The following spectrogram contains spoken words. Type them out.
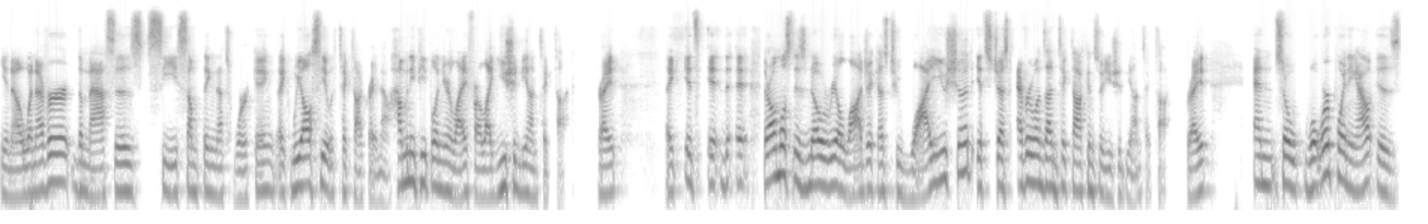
You know, whenever the masses see something that's working, like we all see it with TikTok right now. How many people in your life are like, you should be on TikTok, right? Like it's it, it, there almost is no real logic as to why you should. It's just everyone's on TikTok and so you should be on TikTok, right? And so what we're pointing out is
